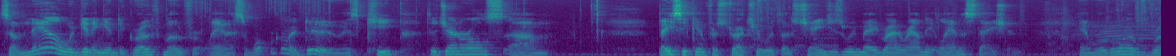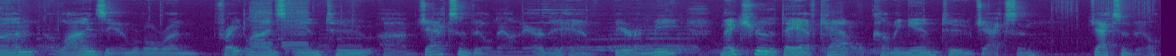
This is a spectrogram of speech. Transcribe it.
So now we're getting into growth mode for Atlanta. So what we're going to do is keep the generals. Um, basic infrastructure with those changes we made right around the Atlanta station. And we're going to run lines in. We're going to run freight lines into um, Jacksonville down there. They have beer and meat. Make sure that they have cattle coming into Jackson, Jacksonville,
